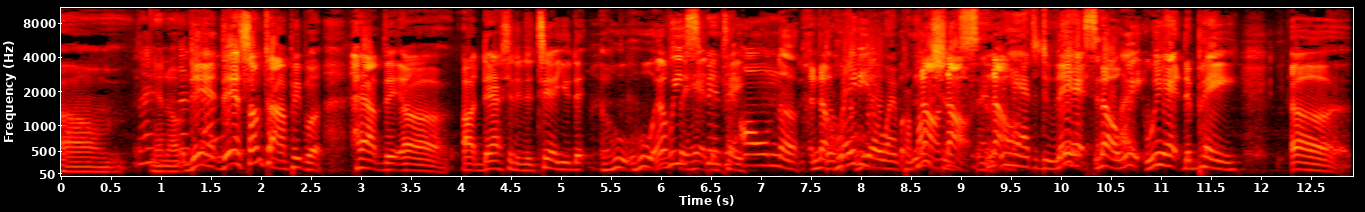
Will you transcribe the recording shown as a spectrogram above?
um, you know. Then then sometimes people have the uh, audacity to tell you that who who else We they had spent to pay it on the- the who- radio and promotions, No, no, no. we had to do They this. Had, no, Like- we we had to pay uh,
